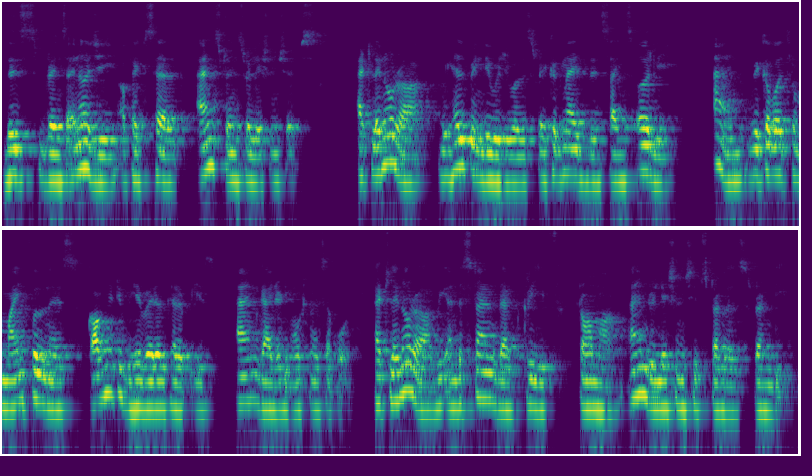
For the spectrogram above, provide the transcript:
This drains energy, affects health, and strains relationships. At Lenora, we help individuals recognize these signs early and recover through mindfulness, cognitive behavioral therapies, and guided emotional support. At Lenora, we understand that grief, trauma, and relationship struggles run deep.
